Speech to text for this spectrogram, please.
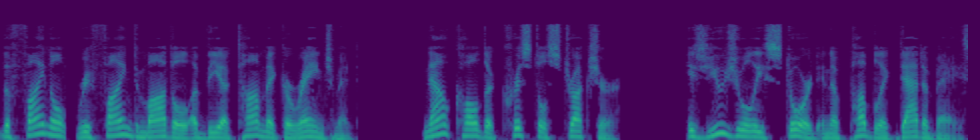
The final, refined model of the atomic arrangement, now called a crystal structure, is usually stored in a public database.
